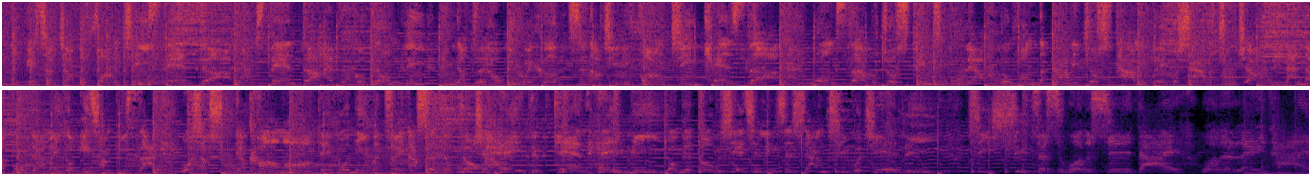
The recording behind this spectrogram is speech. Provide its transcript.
最后一回合，直到气力放弃。Can't stop，won't stop，我就是停止不了。东方的阿里就是他们对我下的注脚。你难道不了？没有一场比赛，我想输掉。Come on，给我你们最大声的呼叫。Hate again，hate me。永远都不泄气，铃声响起，我接力。继续。这是我的时代，我的擂台。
